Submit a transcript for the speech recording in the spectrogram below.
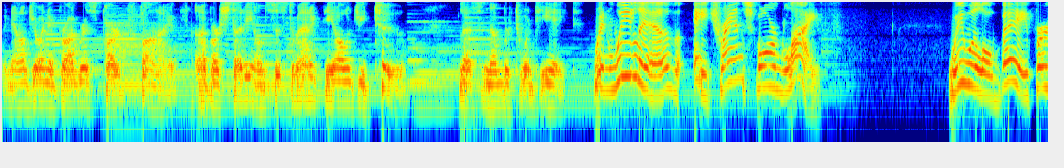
We now join in progress part 5 of our study on Systematic Theology 2, lesson number 28. When we live a transformed life, we will obey 1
